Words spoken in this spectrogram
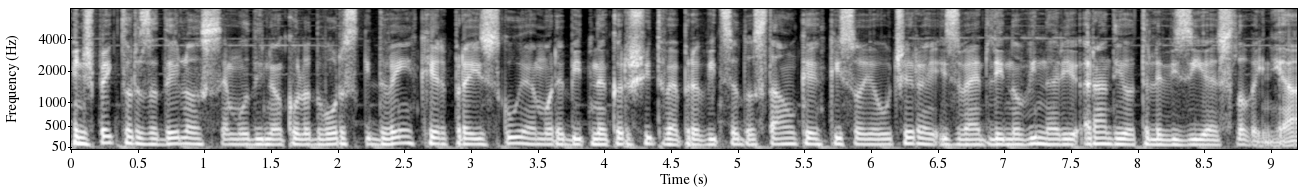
Inšpektor za delo se mudi na kolodvorski dve, kjer preizkuje morebitne kršitve pravice do stavke, ki so jo včeraj izvedli novinari Radio Televizije Slovenija.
